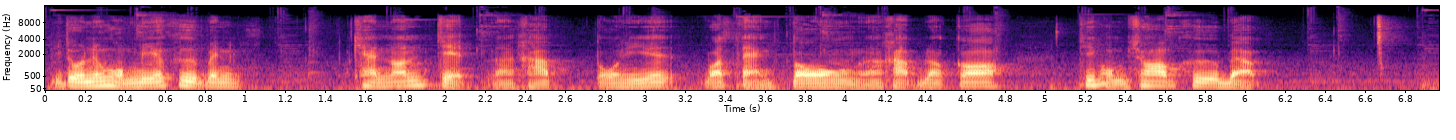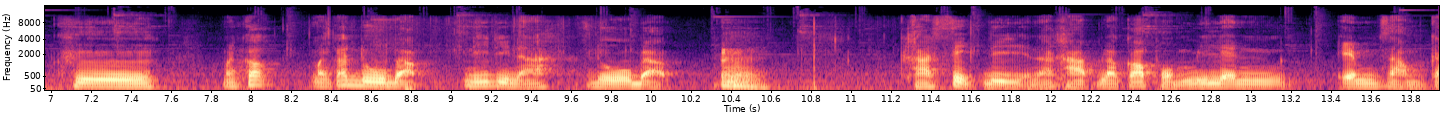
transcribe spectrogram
อีกตัวหนึงผมมีก็คือเป็น Canon 7 นะครับ ตัวนี้วัดแสงตรงนะครับ แล้วก็ที่ผมชอบคือแบบคือ มันก็มันก็ดูแบบนี่ดีนะ ดูแบบคลาสสิกดีนะครับ แล้วก็ผมมีเลนส์ M39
